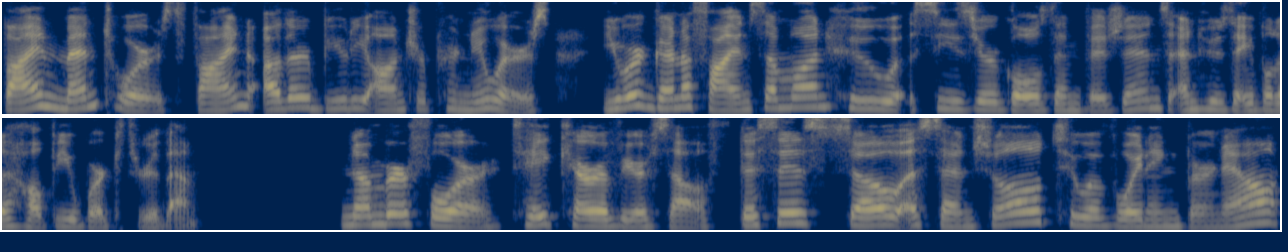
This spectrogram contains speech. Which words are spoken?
Find mentors, find other beauty entrepreneurs. You are going to find someone who sees your goals and visions and who's able to help you work through them. Number four, take care of yourself. This is so essential to avoiding burnout.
